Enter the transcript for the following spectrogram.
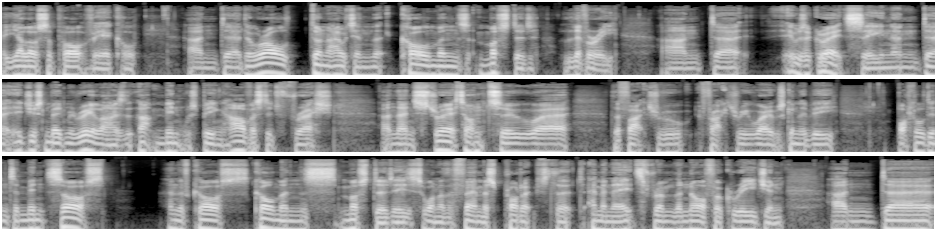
a yellow support vehicle, and uh, they were all done out in the Colman's mustard livery, and uh, it was a great scene, and uh, it just made me realise that that mint was being harvested fresh, and then straight onto uh, the factory factory where it was going to be bottled into mint sauce. And of course, Colman's mustard is one of the famous products that emanates from the Norfolk region, and uh,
